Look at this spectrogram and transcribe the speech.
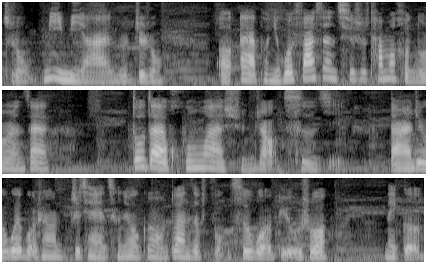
这种秘密啊，就是这种呃 app，你会发现其实他们很多人在都在婚外寻找刺激。当然，这个微博上之前也曾经有各种段子讽刺过，比如说那个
